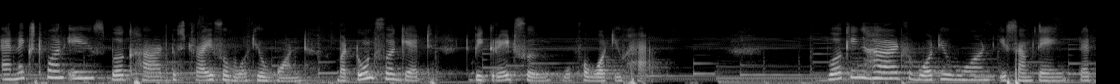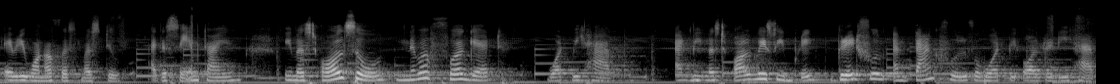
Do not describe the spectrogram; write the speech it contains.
And next one is work hard to strive for what you want, but don't forget to be grateful for what you have. Working hard for what you want is something that every one of us must do. At the same time, we must also never forget what we have, and we must always be grateful and thankful for what we already have.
